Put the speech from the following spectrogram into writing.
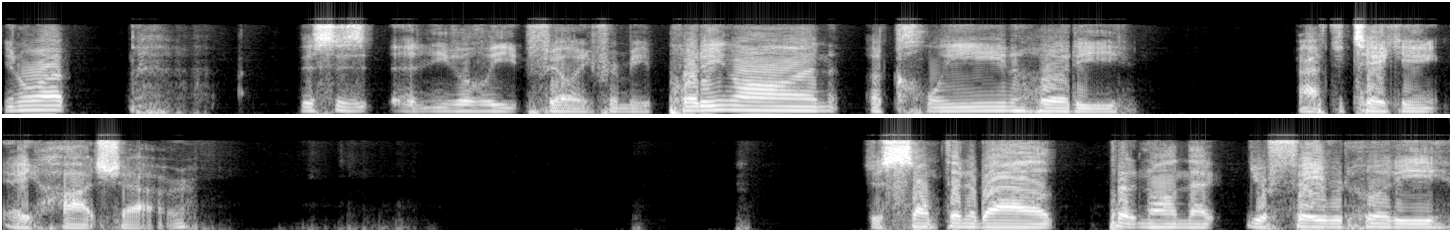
You know what? This is an elite feeling for me. Putting on a clean hoodie after taking a hot shower. Just something about putting on that your favorite hoodie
